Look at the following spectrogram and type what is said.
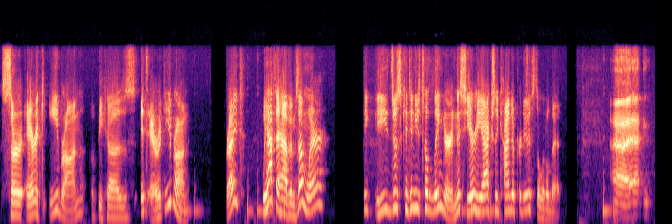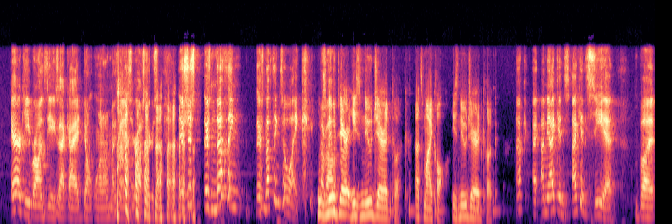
Sir Eric Ebron because it's Eric Ebron, right? We have to have him somewhere. He he just continues to linger, and this year he actually kind of produced a little bit. Uh, Eric Ebron's the exact guy I don't want on my fantasy rosters. There's just there's nothing there's nothing to like. He's about- new Jared. He's new Jared Cook. That's my call. He's new Jared Cook. Okay, I, I mean, I can I can see it, but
